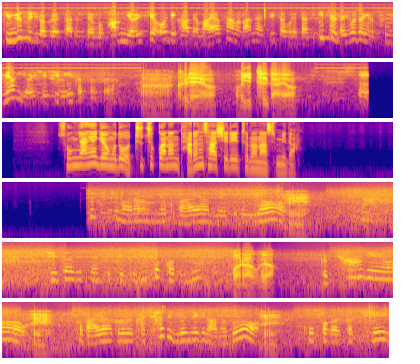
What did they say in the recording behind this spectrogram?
김규수 씨가 그랬다던데 뭐 밤 10시에 어디 가면 마약상을 만날 수 있다고 그랬다는데 이틀 다 효정이는 분명히 10시에 집에 있었었어요. 아 그래요? 어, 이틀 다요? 송량의 경우도 추측과는 다른 사실이 드러났습니다. 뭐라고요? 그 처음에요 네. 그 마약을 같이 하자 이런 얘기는 안 하고요. 네. 그 오빠가 그러니까 제일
